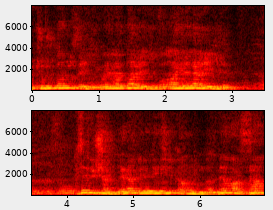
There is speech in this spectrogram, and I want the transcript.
Bu çocuklarımızla ilgili, bu evlatlarla ilgili, bu ailelerle ilgili bize düşen yerel belediyecilik anlamında ne varsa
